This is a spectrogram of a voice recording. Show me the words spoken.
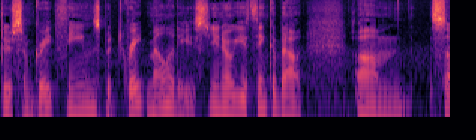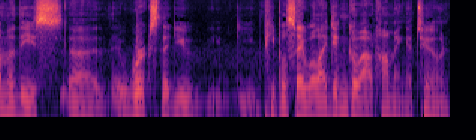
There's some great themes, but great melodies. You know, you think about um, some of these uh, works that you people say, "Well, I didn't go out humming a tune."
